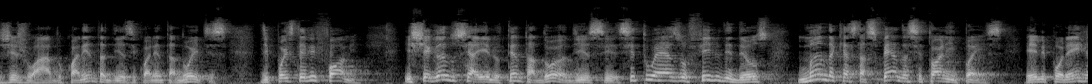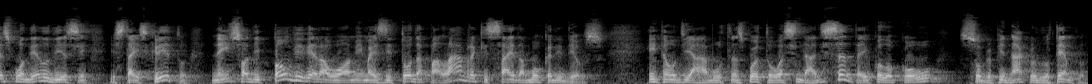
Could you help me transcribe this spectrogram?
jejuado 40 dias e 40 noites, depois teve fome. E chegando-se a ele o tentador, disse: Se tu és o filho de Deus, manda que estas pedras se tornem pães. Ele, porém, respondendo, disse: Está escrito: Nem só de pão viverá o homem, mas de toda a palavra que sai da boca de Deus. Então o diabo o transportou à cidade santa e o colocou sobre o pináculo do templo.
